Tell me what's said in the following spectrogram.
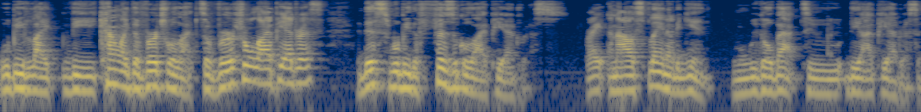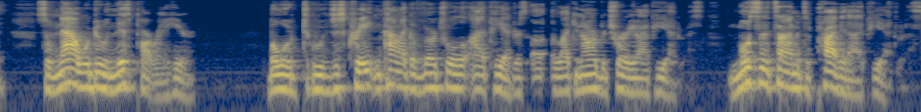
will be like the kind of like the virtual IP. So virtual IP address, this will be the physical IP address, right? And I'll explain that again when we go back to the IP addressing. So now we're doing this part right here, but we're, we're just creating kind of like a virtual IP address, uh, like an arbitrary IP address. Most of the time, it's a private IP address.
